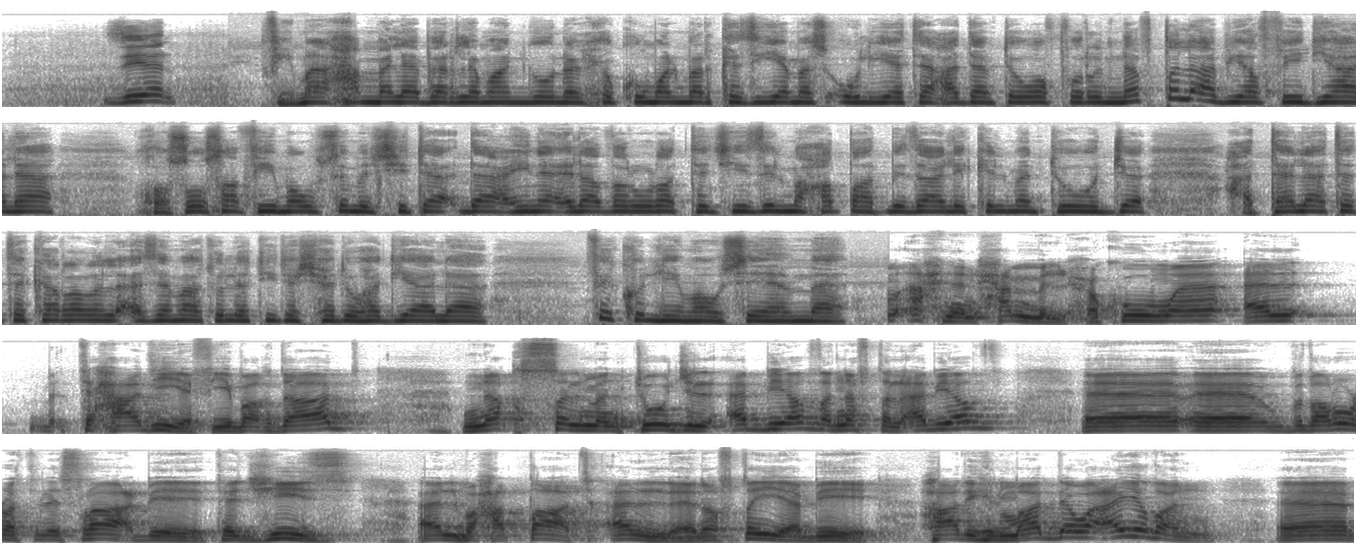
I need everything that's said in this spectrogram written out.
زين. فيما حمل برلمانيون الحكومة المركزية مسؤولية عدم توفر النفط الأبيض في ديالا. خصوصا في موسم الشتاء داعين إلى ضرورة تجهيز المحطات بذلك المنتوج. حتى لا تتكرر الأزمات التي تشهدها ديالا في كل موسم. إحنا نحمل الحكومة الاتحادية في بغداد نقص المنتوج الأبيض النفط الأبيض آه، آه، بضرورة الإسراع بتجهيز المحطات النفطية بهذه المادة. وأيضا آه،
